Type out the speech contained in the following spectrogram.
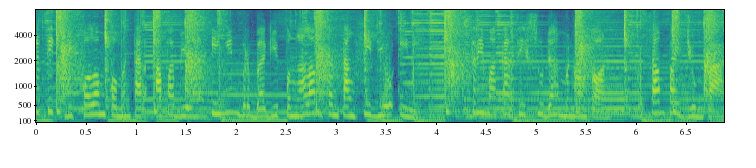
ketik di kolom komentar apabila ingin berbagi pengalaman tentang video ini. Terima kasih sudah menonton, sampai jumpa.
